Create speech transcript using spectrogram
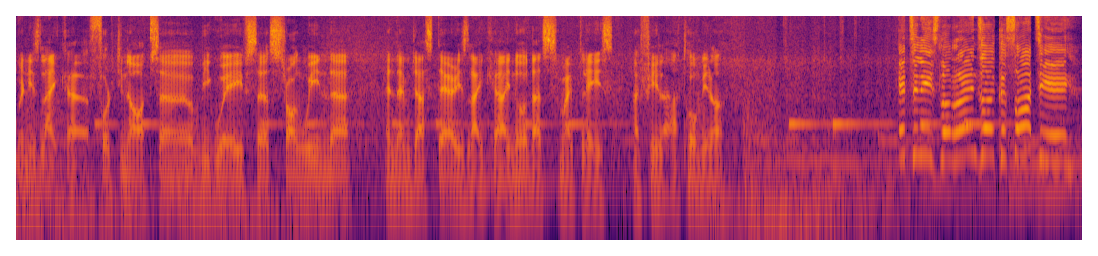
When it's like uh, 40 knots, uh, big waves, uh, strong wind, and I'm just there, it's like I know that's my place. I feel at home, you know. Italy's Lorenzo Casati.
